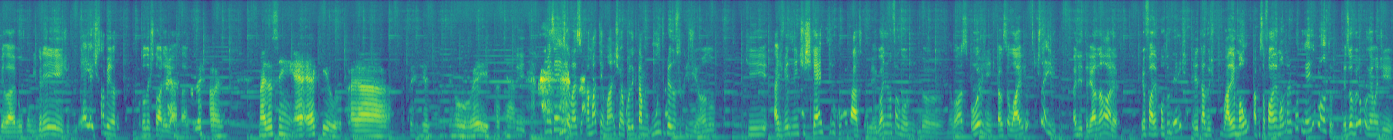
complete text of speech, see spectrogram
Pela evolução de igreja. e aí a gente sabe toda a história já, sabe? toda a história. Mas assim, é, é aquilo. É, perdi de novo. Eita, minha. Mas é isso, mas a matemática é uma coisa que tá muito presente no cotidiano, que às vezes a gente esquece o contato, sabe? Igual a Nina falou do negócio, hoje a gente pega o celular e eu translate ali, tá ligado? Na hora. Eu falo em português, ele traduz alemão, a pessoa fala alemão, traduz em português e pronto. Resolveu o problema de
